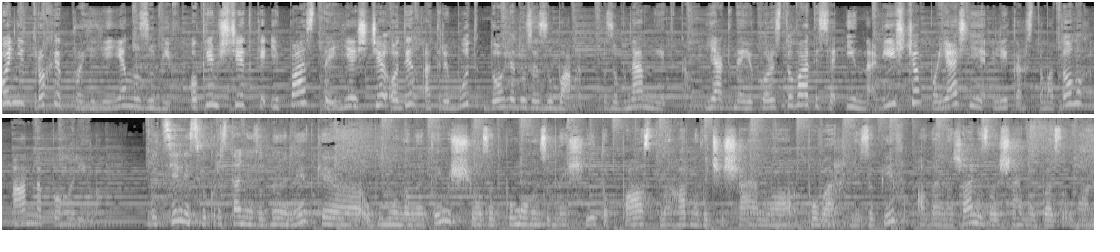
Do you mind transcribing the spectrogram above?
Сьогодні трохи про гігієну зубів. Окрім щітки і пасти, є ще один атрибут догляду за зубами зубна нитка. Як нею користуватися і навіщо, пояснює лікар-стоматолог Анна Погоріла. Доцільність використання зубної нитки обумовлена тим, що за допомогою зубних щіток, паст ми гарно вичищаємо поверхні зубів, але на жаль залишаємо без уваги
